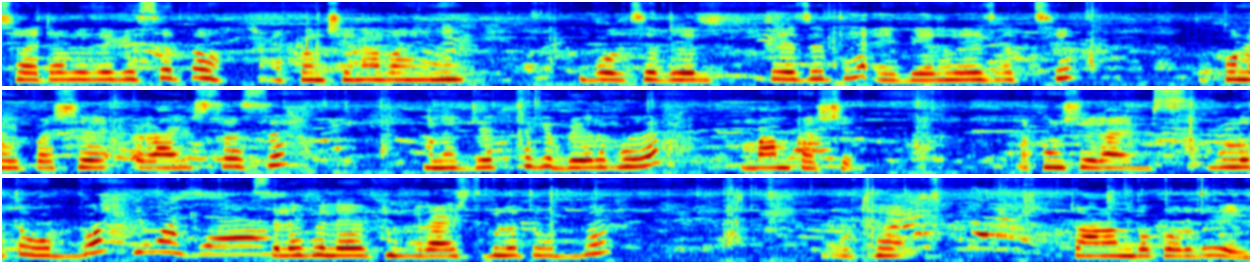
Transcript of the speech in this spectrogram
ছয়টা বেজে গেছে তো এখন সেনাবাহিনী বলছে বের হয়ে যেতে এই বের হয়ে যাচ্ছে। এখন এই পাশে রাইডস আছে মানে গেট থেকে বের হয়ে বাম পাশে। এখন সেই রাইডসগুলোতে উঠবো। ছেলে ফেলে রাইডসগুলোতে উঠবো। উঠে একটু আনন্দ করবে এই।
